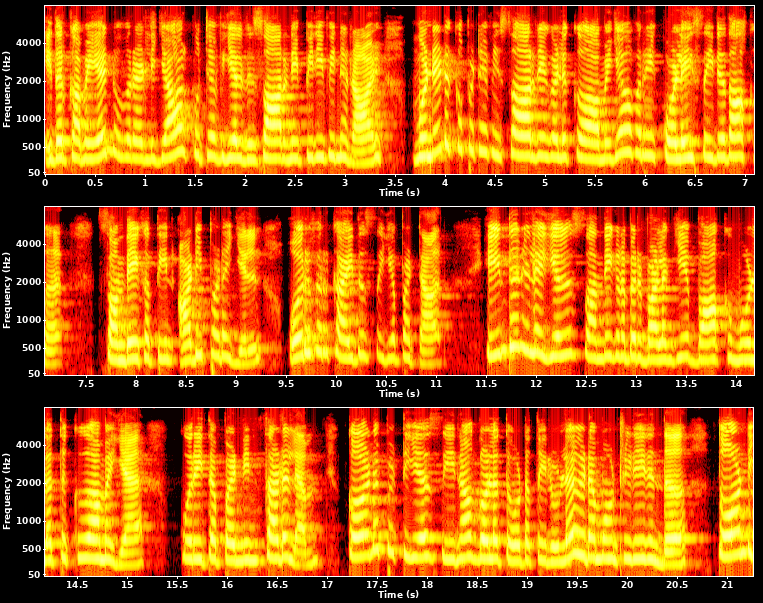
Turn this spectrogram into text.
இதற்கமைய நுவரலியார் குற்றவியல் விசாரணை பிரிவினரால் முன்னெடுக்கப்பட்ட விசாரணைகளுக்கு அமைய அவரை கொலை செய்ததாக சந்தேகத்தின் அடிப்படையில் ஒருவர் கைது செய்யப்பட்டார். இந்த நிலையில் சந்தேக நபர் வழங்கிய வாக்குமூலத்துக்கு அமைய குறித்த பெண்ணின் சடலம் கோணப்பட்டிய சீனாகோள தோட்டத்தில் உள்ள இடமொன்றிலிருந்து தோண்டி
